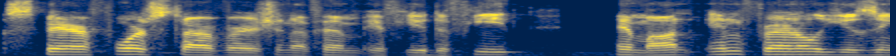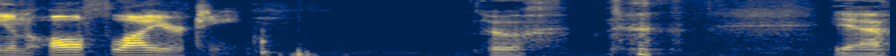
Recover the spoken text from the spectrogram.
spare four star version of him if you defeat him on Infernal using an all flyer team. Ugh. yeah,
